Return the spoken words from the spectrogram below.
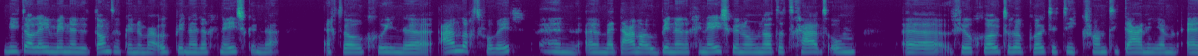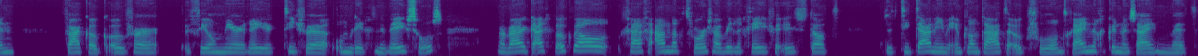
niet alleen binnen de tandheelkunde, maar ook binnen de geneeskunde echt wel groeiende aandacht voor is. En uh, met name ook binnen de geneeskunde, omdat het gaat om veel grotere prototiek van titanium en vaak ook over veel meer reactieve omliggende weefsels. Maar waar ik eigenlijk ook wel graag aandacht voor zou willen geven, is dat de titaniumimplantaten ook verontreinigd kunnen zijn met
